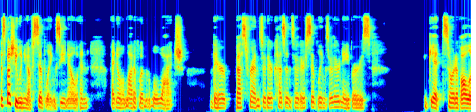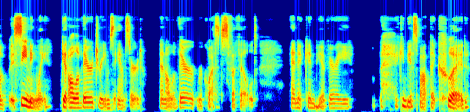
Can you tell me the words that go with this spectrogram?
Especially when you have siblings you know and i know a lot of women will watch their best friends or their cousins or their siblings or their neighbors get sort of all of seemingly get all of their dreams answered and all of their requests fulfilled and it can be a very it can be a spot that could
